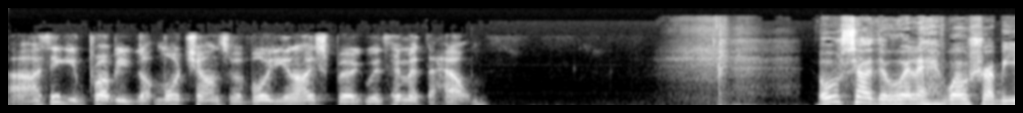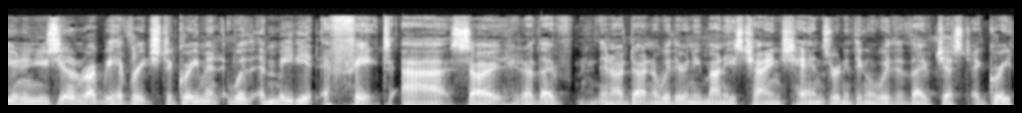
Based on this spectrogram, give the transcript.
uh, I think you've probably got more chance of avoiding an iceberg with him at the helm Also, the Welsh Rugby Union, New Zealand Rugby have reached agreement with immediate effect. Uh, so you know they've, you know, I don't know whether any money's changed hands or anything, or whether they've just agreed.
